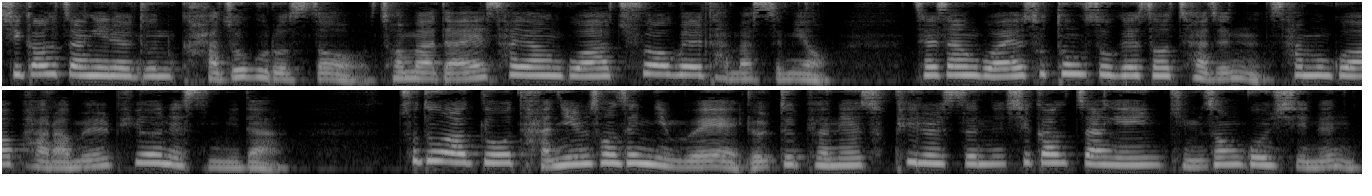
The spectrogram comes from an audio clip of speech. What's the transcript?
시각장애인을 둔 가족으로서 저마다의 사연과 추억을 담았으며 세상과의 소통 속에서 찾은 삶과 바람을 표현했습니다. 초등학교 담임 선생님 외 12편의 수필을 쓴 시각장애인 김성곤 씨는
